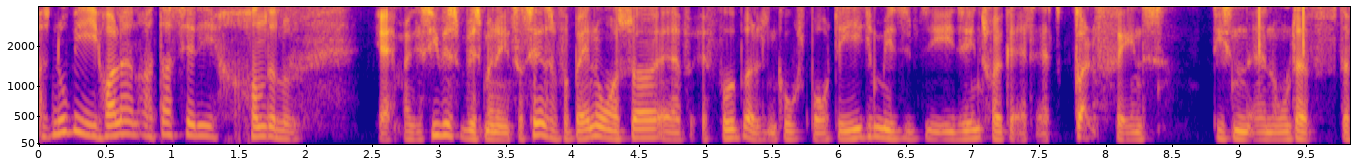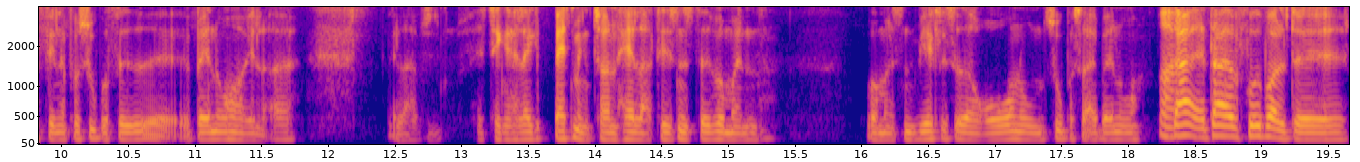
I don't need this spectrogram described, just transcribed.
og nu er vi i Holland, og der siger de Hondelul. Ja, man kan sige, hvis, hvis man interesserer sig for bandeord, så er, fodbold en god sport. Det er ikke mit det indtryk, at, at golffans, de sådan er nogen, der, der finder på super fede øh, bandeord, eller, eller jeg tænker heller ikke badminton heller. Det er sådan et sted, hvor man, hvor man sådan virkelig sidder og roer nogle super seje. Nej. Der, er- der er fodbold, øh,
